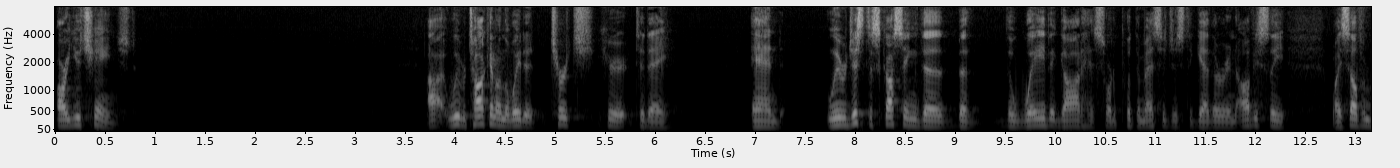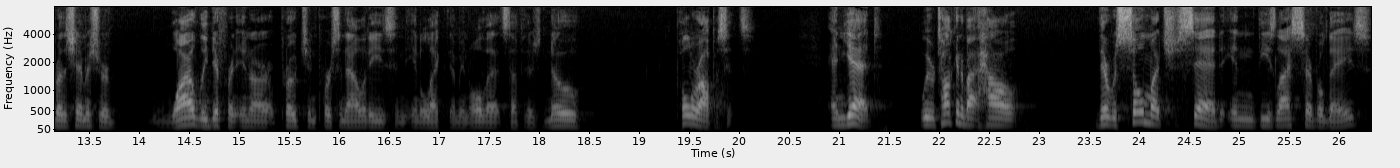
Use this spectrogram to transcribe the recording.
Are you changed? Uh, we were talking on the way to church here today, and we were just discussing the, the, the way that God has sort of put the messages together. And obviously, myself and Brother Shemish are wildly different in our approach and personalities and intellect. I mean, all that stuff. There's no polar opposites. And yet, we were talking about how there was so much said in these last several days.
